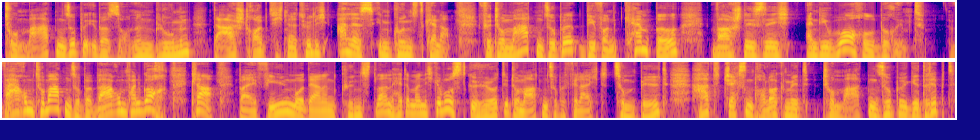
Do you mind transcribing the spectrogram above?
Tomatensuppe über Sonnenblumen, da sträubt sich natürlich alles im Kunstkenner. Für Tomatensuppe, die von Campbell, war schließlich Andy Warhol berühmt. Warum Tomatensuppe? Warum Van Gogh? Klar, bei vielen modernen Künstlern hätte man nicht gewusst, gehört die Tomatensuppe vielleicht zum Bild? Hat Jackson Pollock mit Tomatensuppe gedrippt?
